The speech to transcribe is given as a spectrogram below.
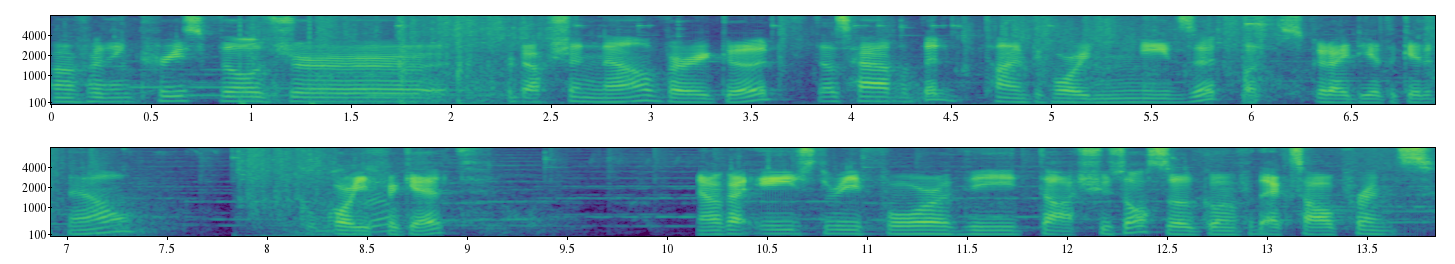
Going for the increased villager production now, very good. Does have a bit of time before he needs it, but it's a good idea to get it now. Before you forget. Now I got age 3 for the Dutch, who's also going for the Exile Prince.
